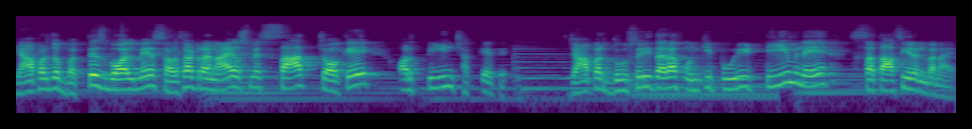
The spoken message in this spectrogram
यहाँ पर जो 32 बॉल में सड़सठ रन आए, उसमें सात चौके और तीन छक्के थे। जहाँ पर दूसरी तरफ़ उनकी पूरी टीम ने सतासी रन बनाए।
